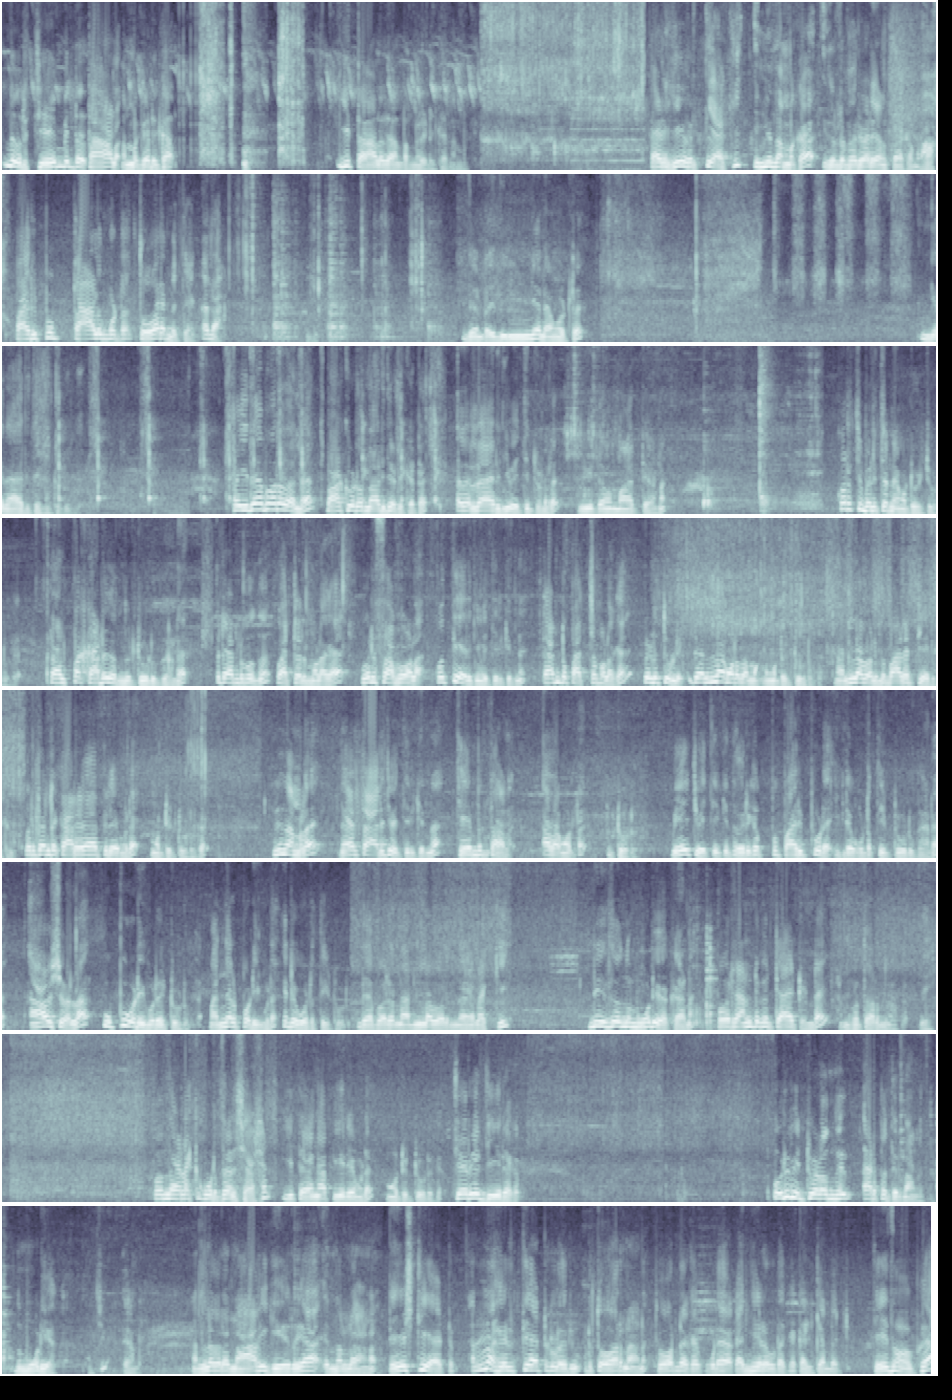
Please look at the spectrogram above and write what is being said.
ഇന്ന് ഒരു ചേമ്പിന്റെ താള നമുക്ക് എടുക്കാം ഈ താള രണ്ടെണ്ണം എടുക്കാം നമുക്ക്. കഴുകി വൃത്തിയാക്കി ഇനി നമുക്ക് ഇതിന്റെ പരിപാടി നടത്തേക്കാം ആ പരിപ്പും താളും കൊണ്ട് തോരൻ വെച്ചേക്കാം അല്ല? ഇതുണ്ട് ഇതിങ്ങനെ അങ്ങോട്ട് ഇങ്ങനെ അരിഞ്ഞെടുത്ത് കൊടുക്കും അപ്പോൾ ഇതേപോലെ തന്നെ ബാക്കിയോടെ ഒന്ന് അരിഞ്ഞെടുക്കട്ടെ. അതെല്ലാം അരിഞ്ഞ് വെച്ചിട്ടുണ്ട്. ഇനി നമ്മൾ മാറ്റുകയാണ് കുറച്ച് വെളിച്ചെണ്ണ അങ്ങോട്ട് ഒഴിച്ചു കൊടുക്കുക. ഒരല്പം കടുക് തന്നിട്ട് കൊടുക്കുകയാണ്. രണ്ട് മൂന്ന് വറ്റൽമുളക് ഒരു സവോള കൊത്തി അരിഞ്ഞ് വെച്ചിരിക്കുന്നത് രണ്ട് പച്ചമുളക് വെളുത്തുള്ളി ഇതെല്ലാം കൂടെ നമുക്ക് അങ്ങോട്ട് ഇട്ട് കൊടുക്കും. നല്ല വെളുത്ത് വഴറ്റിയെടുക്കണം. ഒരു തന്റെ കറിവേപ്പിലയും കൂടെ അങ്ങോട്ട് ഇട്ട് കൊടുക്കുക ഇനി നമ്മൾ നേരത്തെ അരച്ച് വെച്ചിരിക്കുന്ന ചേമ്പന്താൾ അതങ്ങോട്ട് ഇട്ട് കൊടുക്കും. വേവിച്ച് വെച്ചിരിക്കുന്ന ഒരു കപ്പ് പരിപ്പൂടെ ഇതിന്റെ കൂട്ടത്തിൽ ഇട്ട് കൊടുക്കുകയാണ്. ആവശ്യമുള്ള ഉപ്പ് പൊടിയും കൂടെ ഇട്ട് കൊടുക്കുക മഞ്ഞൾപ്പൊടിയും കൂടെ ഇതിന്റെ കൂട്ടത്തിൽ ഇട്ട് കൊടുക്കും. ഇതേപോലെ നല്ലപോലെ ഇളക്കി. ഇനി ഇതൊന്ന് മൂടി വെക്കാണ്. അപ്പോൾ രണ്ട് മിനിറ്റ് ആയിട്ടുണ്ട്. നമുക്ക് തുറന്ന് നോക്കാം. ഒന്ന് ഇളക്കി കൊടുത്തതിന് ശേഷം ഈ തേങ്ങാപ്പീരയും കൂടെ അങ്ങോട്ട് ഇട്ട് കൊടുക്കുക. ചെറിയ ജീരകം. ഒരു മിനിറ്റ് കൂടെ ഒന്ന് അടുപ്പത്തിരുന്നാൽ മതി. ഒന്ന് മൂടി വെക്കാം. വേണ്ട. നല്ലപോലെ നാവി കയറുക എന്നുള്ളതാണ്. ടേസ്റ്റി ആയിട്ടും നല്ല ഹെൽത്തി ആയിട്ടുള്ള ഒരു തോരനാണ്. ചോറിന്റെ ഒക്കെ കൂടെ കഞ്ഞിയുടെ കൂടെ ഒക്കെ കഴിക്കാൻ പറ്റും. ചെയ്തു നോക്കുക.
